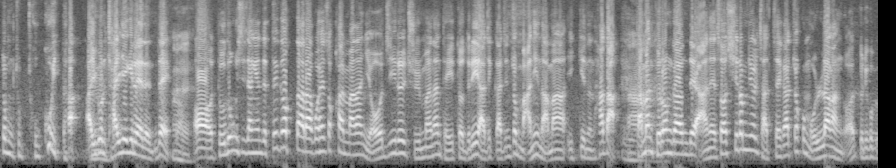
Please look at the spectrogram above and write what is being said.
좀, 좀 좋고 있다. 아, 이걸 잘 얘기를 해야 되는데, 네. 어, 노동 시장이 현재 뜨겁다라고 해석할 만한 여지를 줄 만한 데이터들이 아직까지는 좀 많이 남아 있기는 하다. 아. 다만 그런 가운데 안에서 실업률 자체가 조금 올라간 것, 그리고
